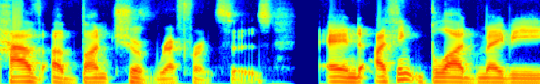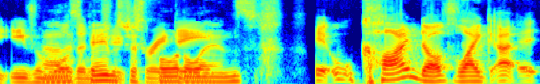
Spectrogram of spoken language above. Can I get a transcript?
have a bunch of references. And I think Blood maybe even Uh, more than game's Duke just 3D. Borderlands. It kind of like uh, it,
